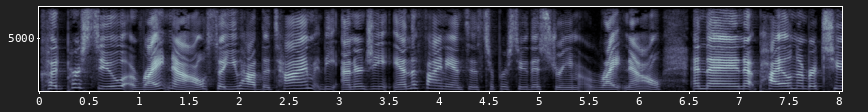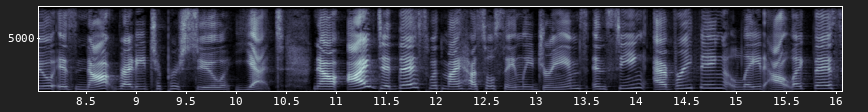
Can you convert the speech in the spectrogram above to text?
could pursue right now. So you have the time, the energy, and the finances to pursue this dream right now. And then pile number two is not ready to pursue yet. Now, I did this with my Hustle Sanely dreams, and seeing everything laid out like this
